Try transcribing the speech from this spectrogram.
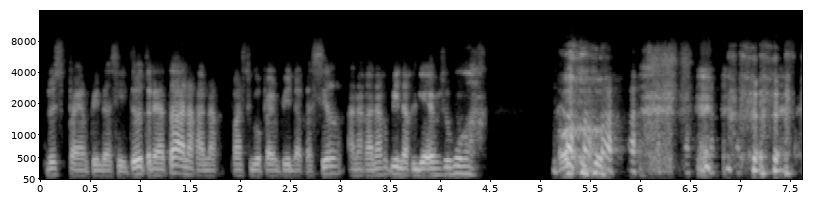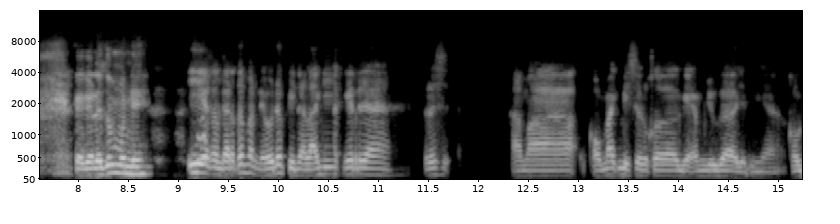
terus pengen pindah situ ternyata anak-anak pas gue pengen pindah ke Sil anak-anak pindah ke GM semua Oh. Kagak ada temen nih. iya kagak ada teman ya udah pindah lagi akhirnya terus sama Komek disuruh ke GM juga jadinya Ko-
